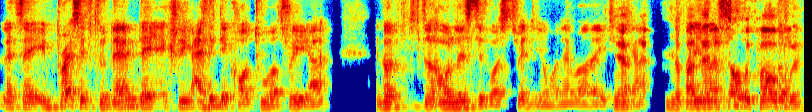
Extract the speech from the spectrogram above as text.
let's say impressive to them they actually i think they called two or three yeah and not the whole list it was 20 or whatever 18 yeah, yeah. No, but, but that's super so, powerful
